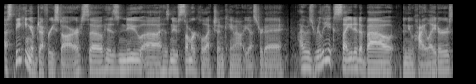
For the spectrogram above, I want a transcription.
Uh, speaking of Jeffree Star, so his new uh, his new summer collection came out yesterday. I was really excited about the new highlighters.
